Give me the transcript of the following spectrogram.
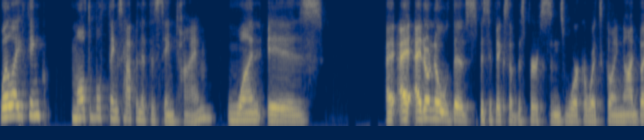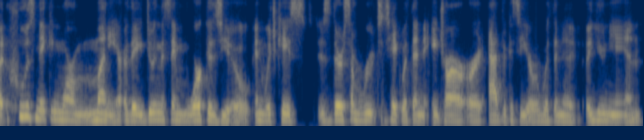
Well, I think multiple things happen at the same time. One is I, I, don't know the specifics of this person's work or what's going on, but who's making more money? Are they doing the same work as you? In which case, is there some route to take within HR or advocacy or within a, a union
